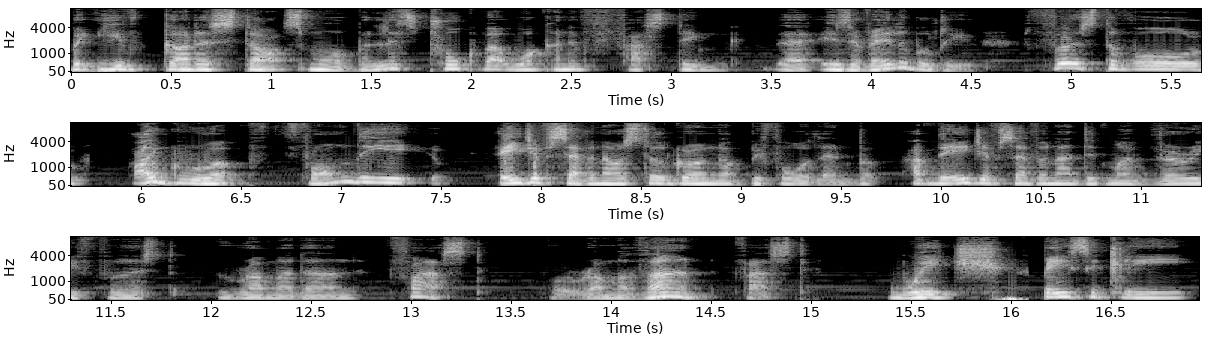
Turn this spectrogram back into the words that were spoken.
but you've got to start small. But let's talk about what kind of fasting uh, is available to you. First of all, I grew up from the age of seven. I was still growing up before then, but at the age of seven, I did my very first Ramadan fast or Ramadan fast, which basically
